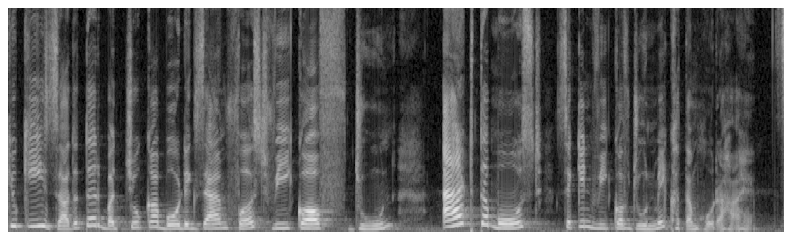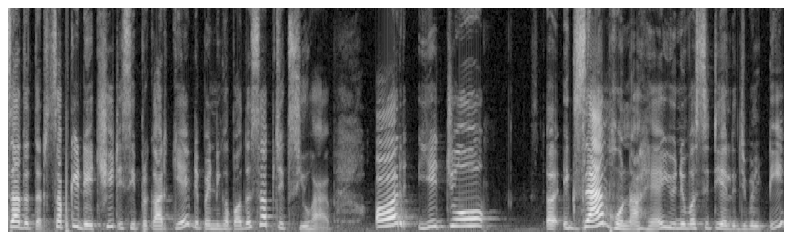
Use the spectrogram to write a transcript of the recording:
क्योंकि ज़्यादातर बच्चों का board exam first week of June at the most second week of June में ख़त्म हो रहा है। ज़्यादातर सबकी डेट शीट इसी प्रकार की है depending upon the subjects you have और ये जो एग्ज़ाम uh, होना है यूनिवर्सिटी एलिजिबिलिटी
